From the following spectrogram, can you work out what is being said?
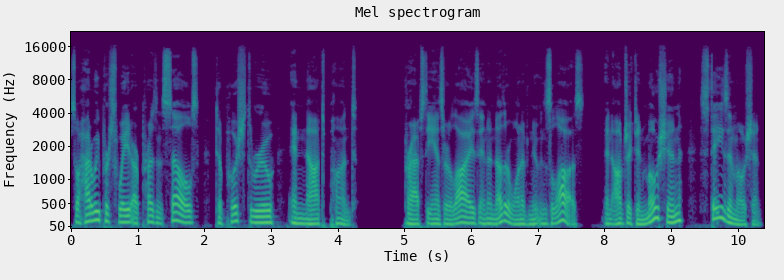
So, how do we persuade our present selves to push through and not punt? Perhaps the answer lies in another one of Newton's laws. An object in motion stays in motion.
